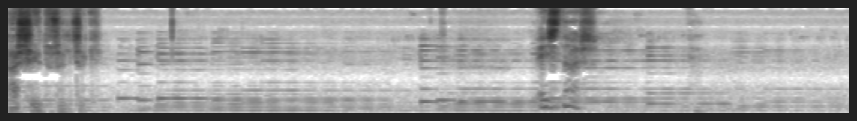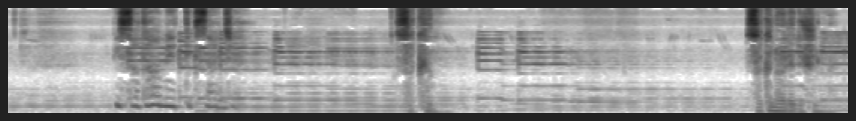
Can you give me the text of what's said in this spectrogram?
Her şey düzelecek. Ejder. Biz hata mı ettik sence? Sakın. Sakın öyle düşünme.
